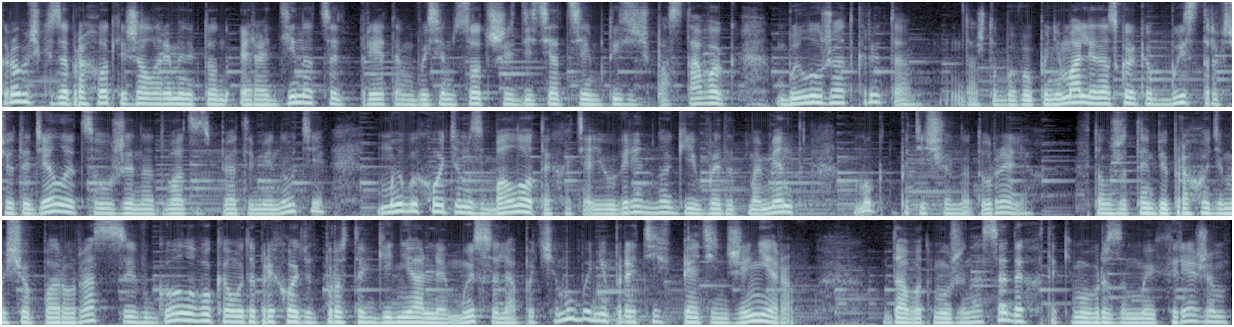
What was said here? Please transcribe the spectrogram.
коробочке за проход лежал Remington R11, при этом 867 тысяч поставок было уже открыто. Да, чтобы вы понимали, насколько быстро все это делается, уже на 25 минуте мы выходим с болота, хотя я уверен, многие в этот момент могут быть еще на турелях. В том же темпе проходим еще пару раз, и в голову кому-то приходит просто гениальная мысль, а почему бы не пройти в 5 инженеров? Да, вот мы уже на седах, таким образом мы их режем.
